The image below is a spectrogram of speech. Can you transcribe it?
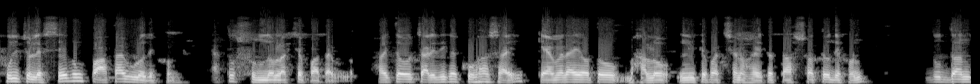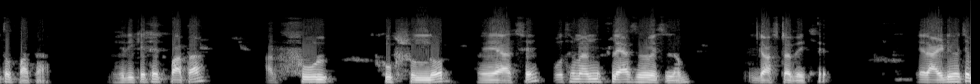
ফুল চলে এসছে, এবং পাতাগুলো দেখুন। এত সুন্দর লাগছে পাতাগুলো। হয়তো চারিদিকে কুয়াশায়, ক্যামেরায় অত ভালো নিতে পারছে না হয়তো। তার সত্ত্বেও দেখুন, দুর্দান্ত পাতা। ভেরিকেটেড পাতা, আর ফুল খুব সুন্দর হয়ে আছে। প্রথমে আমি ফ্ল্যাশ ভেবেছিলাম, গাছটা দেখে। এর আইডি হচ্ছে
